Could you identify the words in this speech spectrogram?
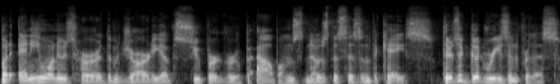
But anyone who's heard the majority of supergroup albums knows this isn't the case. There's a good reason for this.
